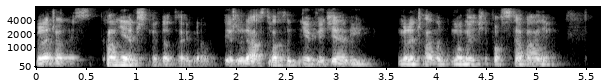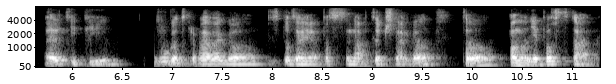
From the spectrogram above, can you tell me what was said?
Mleczan jest konieczny do tego. Jeżeli astrocyt nie wydzieli mleczanu w momencie powstawania LTP, długotrwałego wzbudzenia postsynaptycznego, to ono nie powstanie.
